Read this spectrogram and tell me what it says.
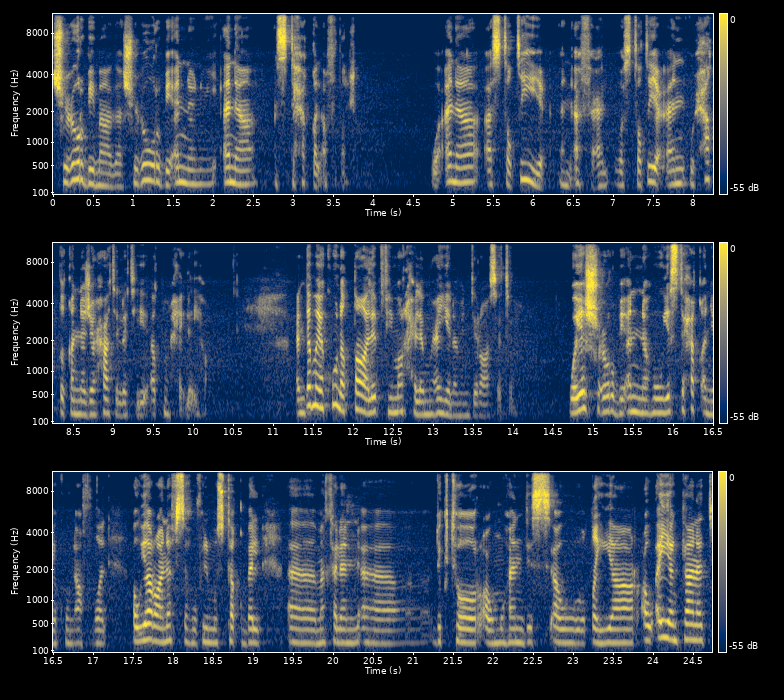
شعور بماذا؟ شعور بأنني أنا أستحق الأفضل. وأنا أستطيع أن أفعل وأستطيع أن أحقق النجاحات التي أطمح إليها عندما يكون الطالب في مرحلة معينة من دراسته ويشعر بأنه يستحق أن يكون أفضل أو يرى نفسه في المستقبل آه، مثلا آه، دكتور أو مهندس أو طيار أو أيا كانت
